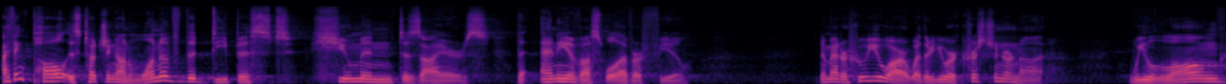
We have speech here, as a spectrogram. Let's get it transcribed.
I think Paul is touching on one of the deepest human desires that any of us will ever feel. No matter who you are, whether you are a Christian or not, we long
